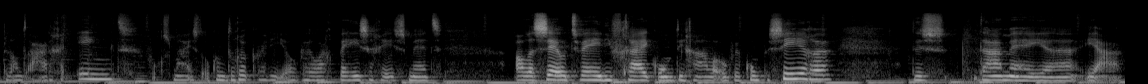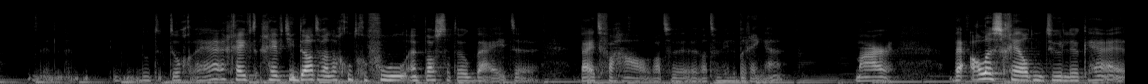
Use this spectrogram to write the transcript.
plantaardige inkt. Volgens mij is het ook een drukker die ook heel erg bezig is met alle CO2 die vrijkomt, die gaan we ook weer compenseren. Dus daarmee, uh, ja, doet het toch, hè, geeft, geeft je dat wel een goed gevoel en past dat ook bij het, bij het verhaal wat we, wat we willen brengen. Maar bij alles geldt natuurlijk, hè,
